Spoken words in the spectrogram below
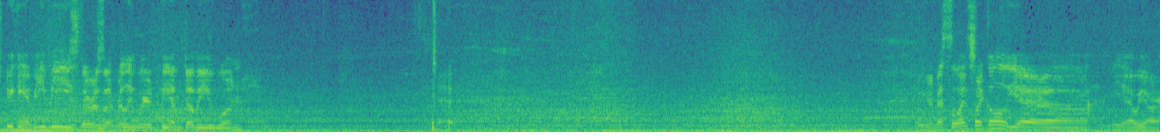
Speaking of EVs, there was that really weird BMW one. Are we gonna miss the light cycle? Yeah. Yeah, we are.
